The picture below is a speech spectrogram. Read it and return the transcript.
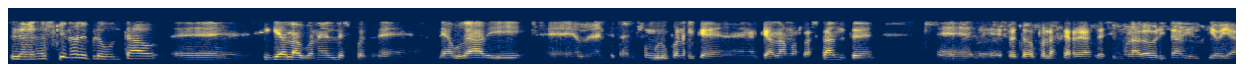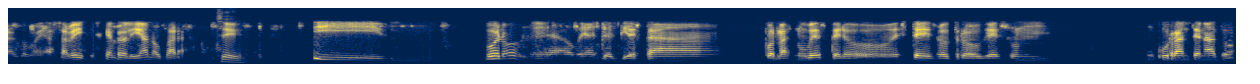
La verdad es que no le he preguntado. Eh, sí que he hablado con él después de, de Abu Dhabi. Eh, obviamente tenemos un grupo en el que, en el que hablamos bastante, eh, sobre todo por las carreras de simulador y tal. Y el tío ya, como ya sabéis, es que en realidad no para. Sí, Y bueno, eh, obviamente el tío está por las nubes, pero este es otro que es un, un currante nato.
